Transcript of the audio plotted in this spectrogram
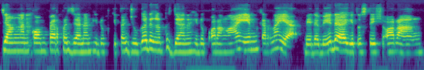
jangan compare perjalanan hidup kita juga dengan perjalanan hidup orang lain karena ya beda-beda gitu stage orang.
